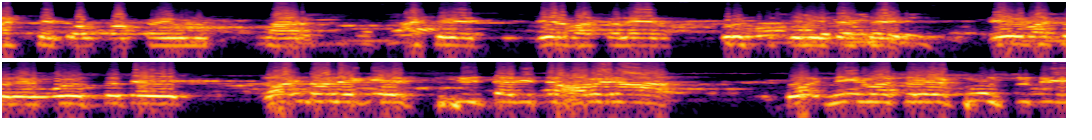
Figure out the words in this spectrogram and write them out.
আসছে ডক্টর ইউনুস স্যার আছে নির্বাচনের প্রস্তুতি নিতেছে। নির্বাচনের প্রস্তুতি, লন্ডনে গিয়ে সিজা দিতে হবে না। নির্বাচনের প্রস্তুতি,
